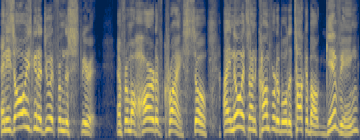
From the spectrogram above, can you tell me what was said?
And he's always going to do it from the Spirit and from a heart of Christ. So I know it's uncomfortable to talk about giving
